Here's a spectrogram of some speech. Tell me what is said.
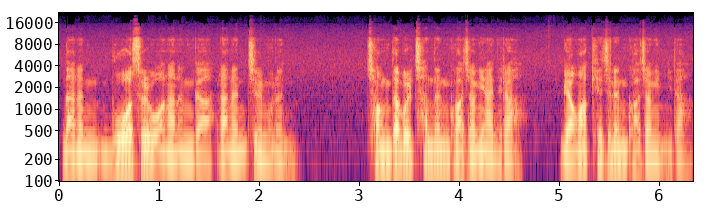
나는 무엇을 원하는가? 라는 질문은 정답을 찾는 과정이 아니라 명확해지는 과정입니다.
